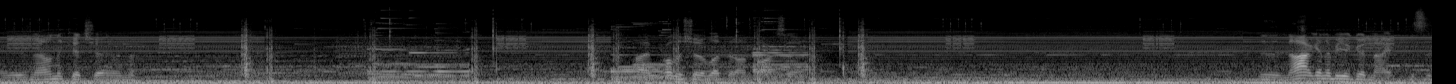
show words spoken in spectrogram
Freddy is now in the kitchen. I probably should have left it on Foxy. This is not gonna be a good night. This is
